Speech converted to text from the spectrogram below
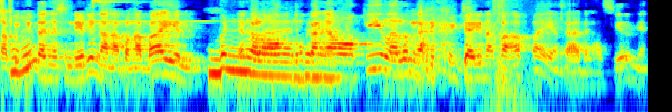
tapi mm -hmm. kitanya sendiri nggak ngapa-ngapain. Benar. Ya, kalau mukanya bener. hoki lalu nggak dikerjain apa-apa ya nggak ada hasilnya.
